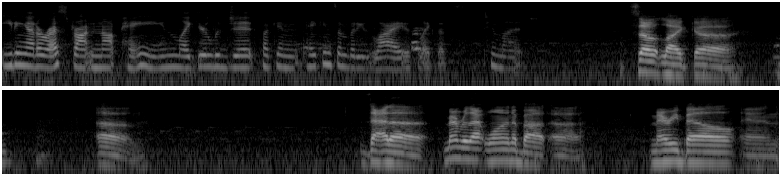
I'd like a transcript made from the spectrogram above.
eating at a restaurant and not paying. Like you're legit fucking taking somebody's life. Like that's too much So like uh um that uh remember that one about uh Mary Bell and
